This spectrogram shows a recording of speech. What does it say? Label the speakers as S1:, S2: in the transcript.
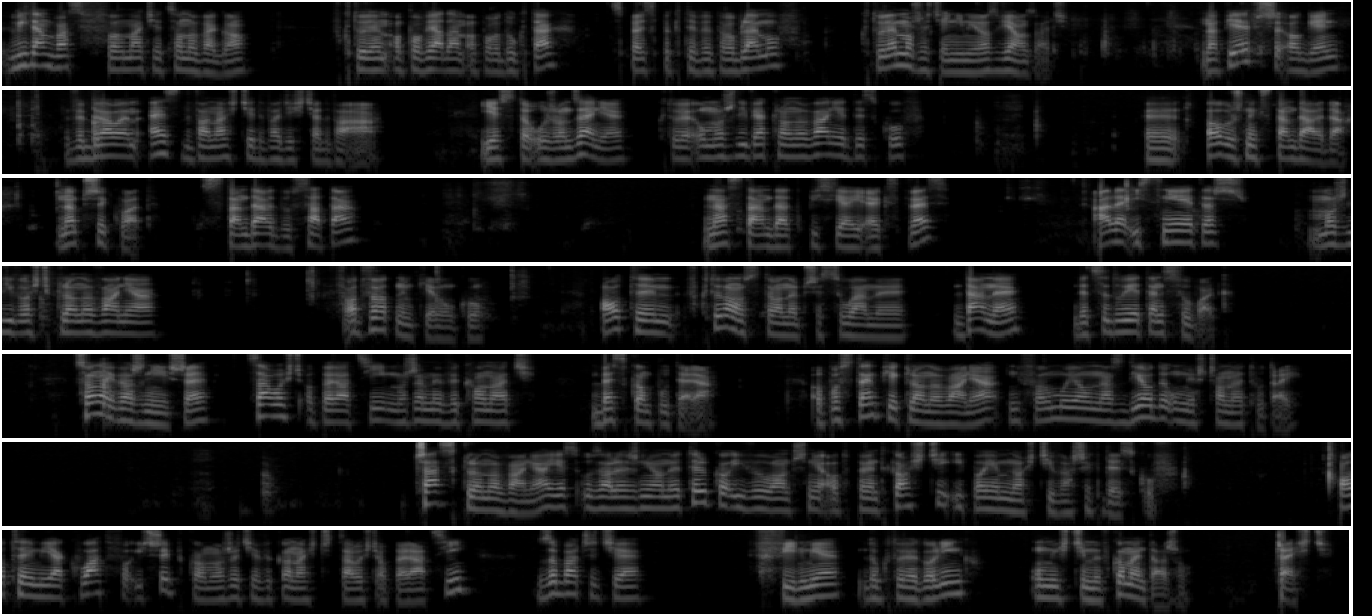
S1: Witam Was w formacie co nowego, w którym opowiadam o produktach z perspektywy problemów, które możecie nimi rozwiązać. Na pierwszy ogień wybrałem S1222A. Jest to urządzenie, które umożliwia klonowanie dysków y, o różnych standardach, na przykład standardu SATA na standard PCI Express, ale istnieje też możliwość klonowania w odwrotnym kierunku. O tym, w którą stronę przesyłamy dane, decyduje ten suwak. Co najważniejsze, całość operacji możemy wykonać bez komputera. O postępie klonowania informują nas diody umieszczone tutaj. Czas klonowania jest uzależniony tylko i wyłącznie od prędkości i pojemności Waszych dysków. O tym, jak łatwo i szybko możecie wykonać całość operacji, zobaczycie w filmie, do którego link umieścimy w komentarzu. Cześć!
